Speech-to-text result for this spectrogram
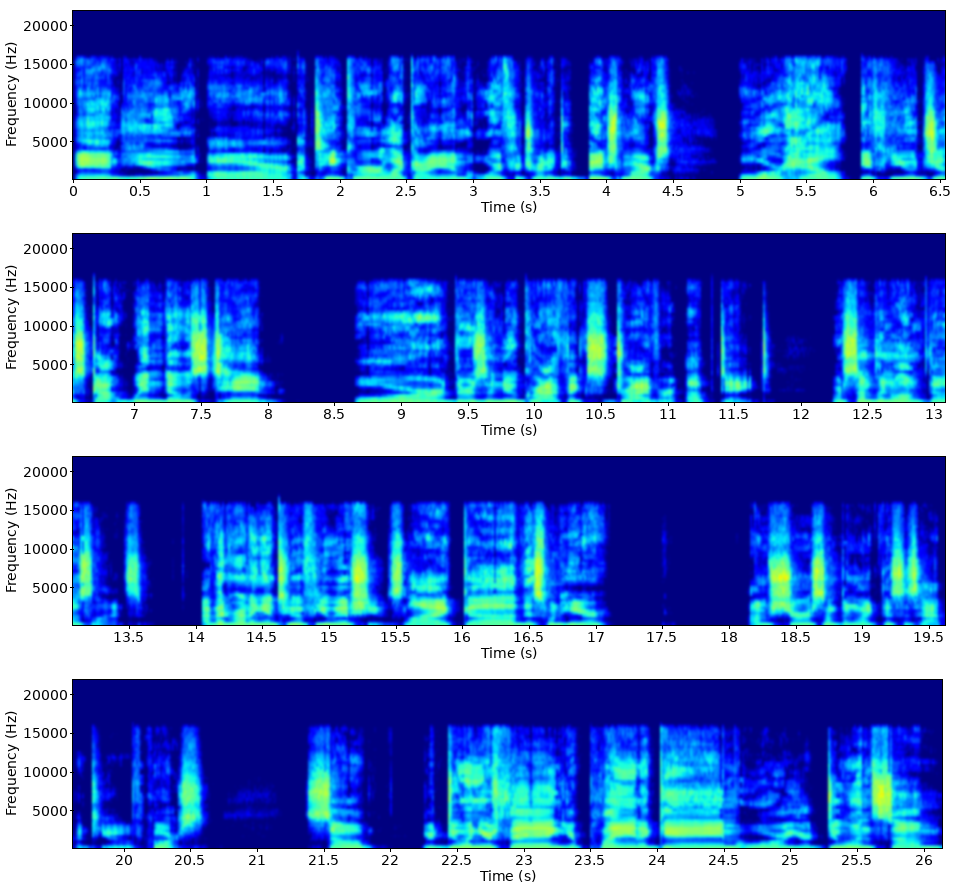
and you are a tinkerer like I am, or if you're trying to do benchmarks, or hell, if you just got Windows 10 or there's a new graphics driver update or something along those lines. I've been running into a few issues like uh, this one here. I'm sure something like this has happened to you, of course. So you're doing your thing, you're playing a game, or you're doing some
